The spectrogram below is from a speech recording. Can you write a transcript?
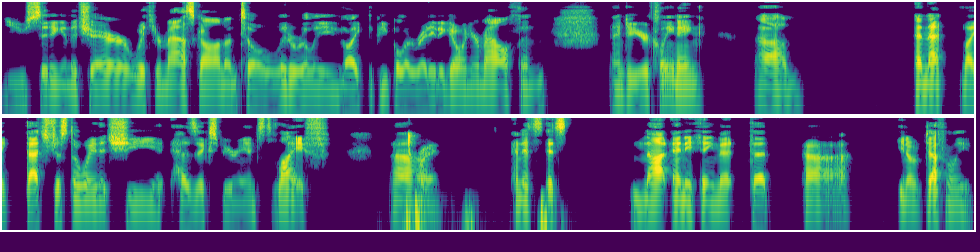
you sitting in the chair with your mask on until literally like the people are ready to go in your mouth and and do your cleaning um and that like that's just the way that she has experienced life um, Right. and it's it's not anything that that uh you know definitely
